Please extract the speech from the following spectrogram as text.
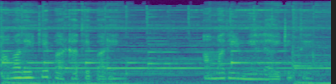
আমাদেরকে পাঠাতে পারেন। আমাদের মেল আইডিতে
